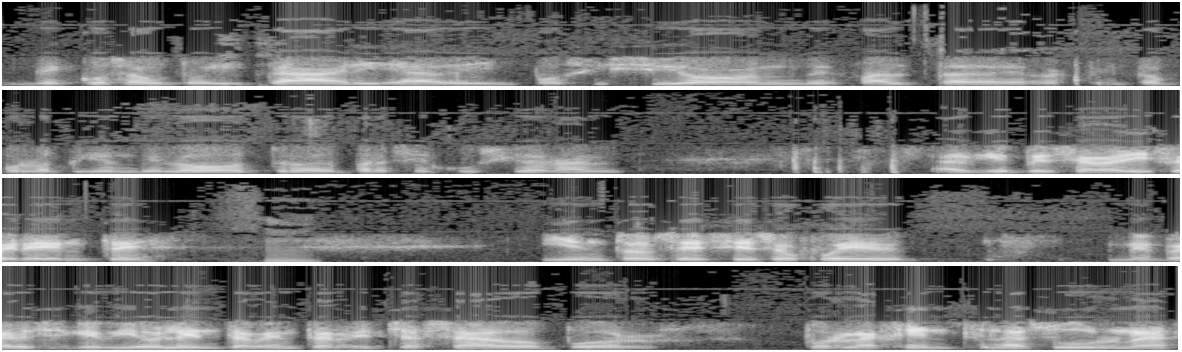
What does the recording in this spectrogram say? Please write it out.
de cosa autoritaria, de imposición, de falta de respeto por la opinión del otro, de persecución al, al que pensaba diferente, mm. y entonces eso fue, me parece que violentamente rechazado por, por la gente en las urnas,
